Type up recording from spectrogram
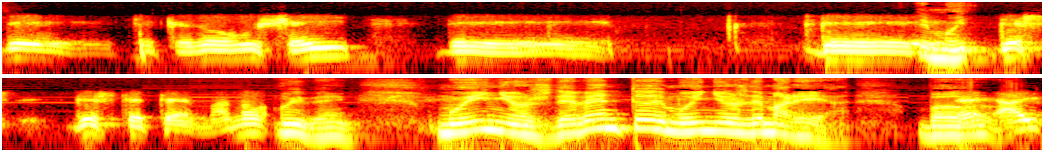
de, que quedou xei de, de, é moi... des, deste tema, non? Moi ben. Muiños de vento e muiños de marea. Bo... Eh, hai,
